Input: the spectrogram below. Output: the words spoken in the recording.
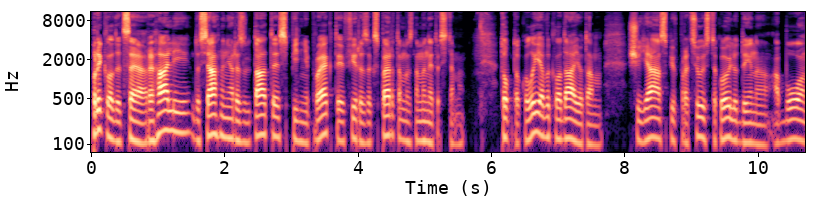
Приклади це регалії, досягнення, результати, спільні проекти, ефіри з експертами, знаменитостями. Тобто, коли я викладаю там, що я співпрацюю з такою людиною, або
